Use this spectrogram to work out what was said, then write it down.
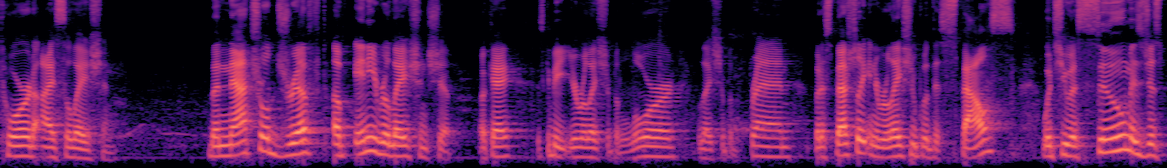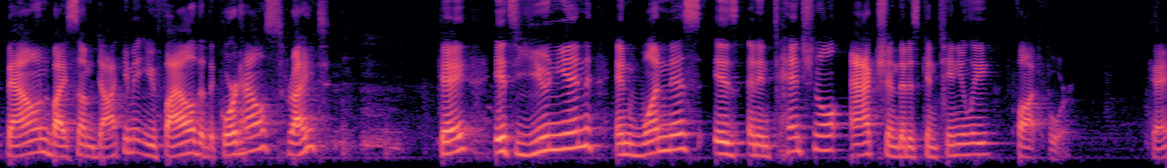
toward isolation. The natural drift of any relationship, okay? This could be your relationship with the Lord, relationship with a friend, but especially in your relationship with a spouse which you assume is just bound by some document you filed at the courthouse, right? Okay? Its union and oneness is an intentional action that is continually fought for. Okay?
